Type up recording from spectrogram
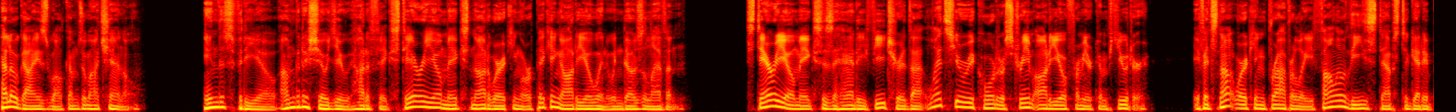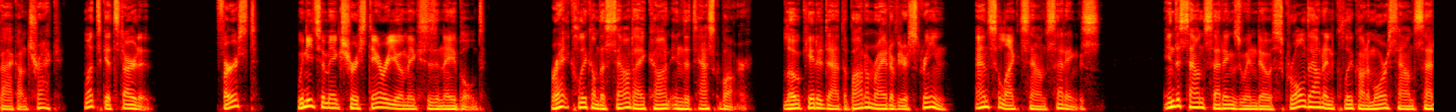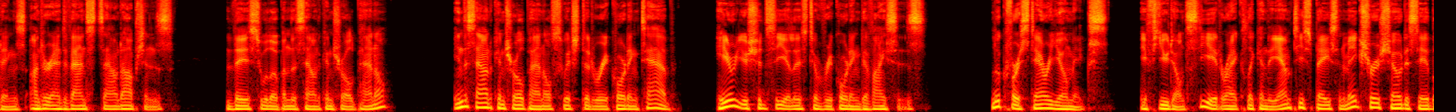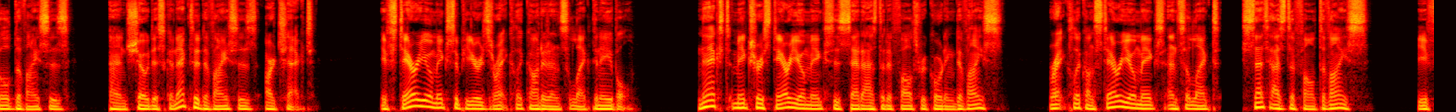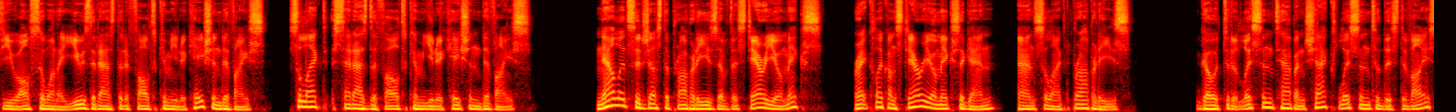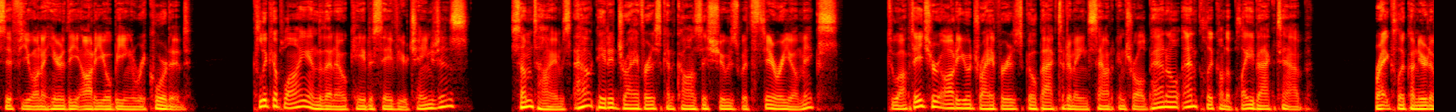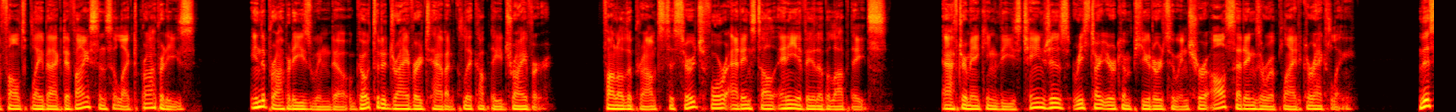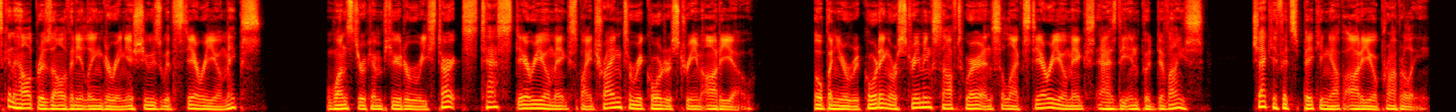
Hello guys, welcome to my channel. In this video, I'm going to show you how to fix Stereo Mix not working or picking audio in Windows 11. Stereo Mix is a handy feature that lets you record or stream audio from your computer. If it's not working properly, follow these steps to get it back on track. Let's get started. First, we need to make sure Stereo Mix is enabled. Right-click on the sound icon in the taskbar, located at the bottom right of your screen, and select Sound Settings. In the Sound Settings window, scroll down and click on More Sound Settings under Advanced Sound Options. This will open the Sound Control panel. In the Sound Control panel, switch to the Recording tab. Here you should see a list of recording devices. Look for Stereo Mix. If you don't see it, right-click in the empty space and make sure Show Disabled Devices and Show Disconnected Devices are checked. If Stereo Mix appears, right-click on it and select Enable. Next, make sure Stereo Mix is set as the default recording device. Right-click on Stereo Mix and select set as default device. If you also want to use it as the default communication device, select Set as default communication device. Now let's adjust the properties of the stereo mix. Right-click on stereo mix again and select Properties. Go to the Listen tab and check Listen to this device if you want to hear the audio being recorded. Click Apply and then OK to save your changes. Sometimes outdated drivers can cause issues with stereo mix. To update your audio drivers, go back to the main sound control panel and click on the Playback tab. Right-click on your default playback device and select Properties. In the Properties window, go to the Driver tab and click Update Driver. Follow the prompts to search for and install any available updates. After making these changes, restart your computer to ensure all settings are applied correctly. This can help resolve any lingering issues with stereo mix. Once your computer restarts, test stereo mix by trying to record or stream audio. Open your recording or streaming software and select stereo mix as the input device. Check if it's picking up audio properly.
